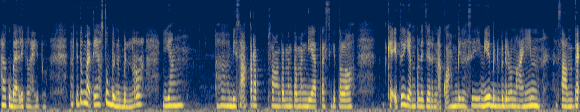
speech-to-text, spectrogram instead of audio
aku balik lah itu. Tapi tuh Mbak Tias tuh bener-bener yang uh, bisa akrab sama teman-teman di atas gitu loh. Kayak itu yang pelajaran aku ambil sih. Dia bener-bener main sampai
